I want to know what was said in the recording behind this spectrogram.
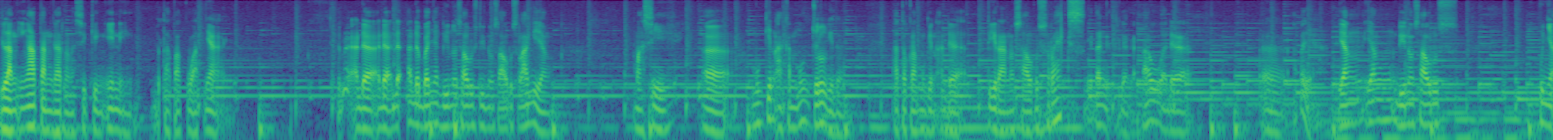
hilang ingatan karena si King ini betapa kuatnya. Ada ada ada ada banyak dinosaurus dinosaurus lagi yang masih uh, mungkin akan muncul gitu. Ataukah mungkin ada Tyrannosaurus Rex kita juga nggak tahu ada uh, apa ya yang yang dinosaurus punya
